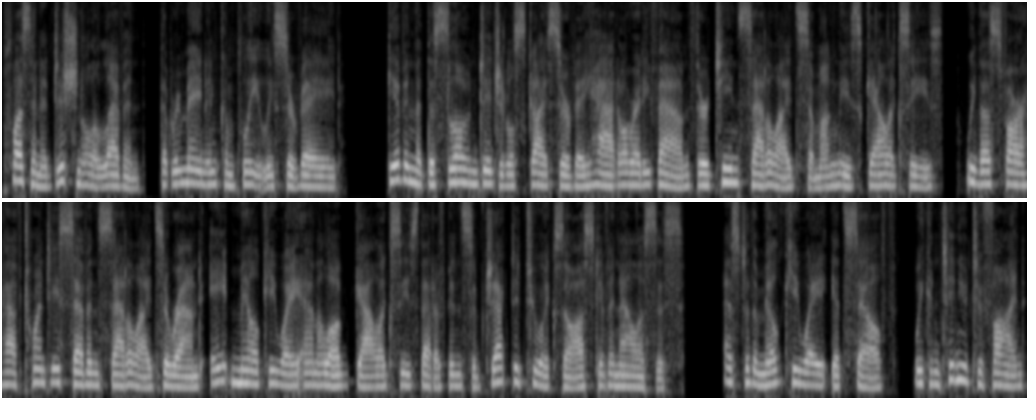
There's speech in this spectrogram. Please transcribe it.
plus an additional 11 that remain incompletely surveyed. Given that the Sloan Digital Sky Survey had already found 13 satellites among these galaxies, we thus far have 27 satellites around 8 Milky Way analog galaxies that have been subjected to exhaustive analysis. As to the Milky Way itself, we continue to find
